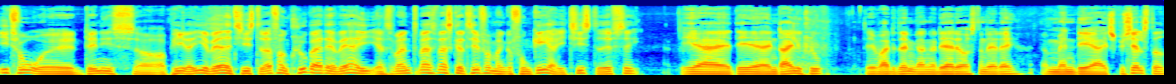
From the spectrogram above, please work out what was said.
I to, øh, Dennis og Peter, I har været i Tisted. Hvad for en klub er det at være i? Altså, hvad, hvad skal der til, for at man kan fungere i Tisted FC? Det er, det er en dejlig klub. Det var det dengang, og det er det også den dag i dag. Men det er et specielt sted.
